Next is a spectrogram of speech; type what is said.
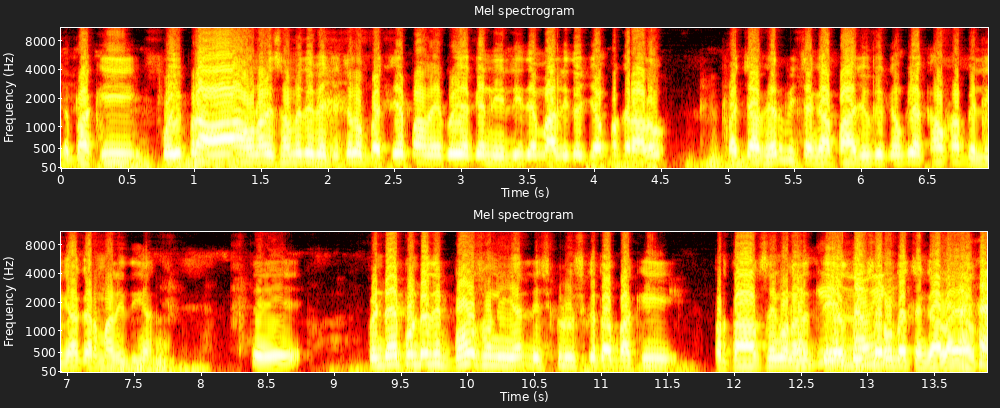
ਤੇ ਬਾਕੀ ਕੋਈ ਭਰਾ ਆਉਣ ਵਾਲੇ ਸਮੇਂ ਦੇ ਵਿੱਚ ਚਲੋ ਬੱਚੇ ਭਾਵੇਂ ਕੋਈ ਅੱਗੇ ਨੀਲੀ ਤੇ ਮਾਲੀ ਤੋਂ ਜੰਪ ਕਰਾ ਲਓ ਬੱਚਾ ਫਿਰ ਵੀ ਚੰਗਾ ਪਾ ਜਾਊਗੀ ਕਿਉਂਕਿ ਅੱਖਾਂ ਅੱਖਾਂ ਬਿੱਲੀਆਂ ਕਰਮ ਵਾਲੀ ਦੀਆਂ। ਤੇ ਪਿੰਡੇ ਪੁੰਡੇ ਦੀ ਬਹੁਤ ਸੋਹਣੀ ਹੈ ਲਿਸ਼ਕ ਲੁਸ਼ਕ ਤਾਂ ਬਾਕੀ ਪ੍ਰਤਾਪ ਸਿੰਘ ਉਹਨਾਂ ਨੇ ਤੇਲ ਤੋਂ ਸਰੋਂ ਦਾ ਚੰਗਾ ਲਾਇਆ ਉੱਤੇ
